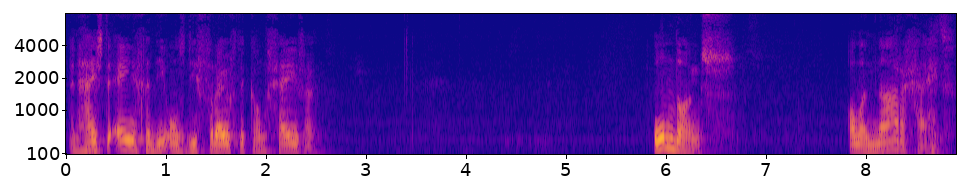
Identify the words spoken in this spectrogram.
En Hij is de enige die ons die vreugde kan geven. Ondanks alle narigheid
